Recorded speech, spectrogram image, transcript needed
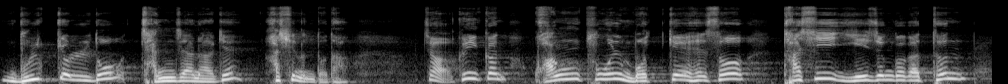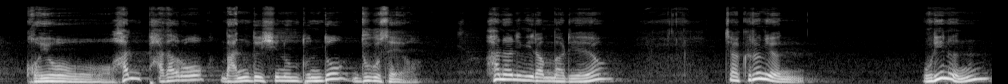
물결도 잔잔하게 하시는도다. 자, 그러니까 광풍을 멎게 해서 다시 예전과 같은 고요한 바다로 만드시는 분도 누구세요? 하나님이란 말이에요. 자, 그러면 우리는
